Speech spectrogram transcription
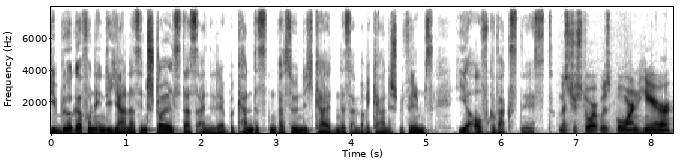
until Mr. Stewart's parents, his father passed in 1960. Die Bürger von Indiana sind stolz, dass eine der bekanntesten Persönlichkeiten des amerikanischen Films hier aufgewachsen ist. Mr. Stewart was born here,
